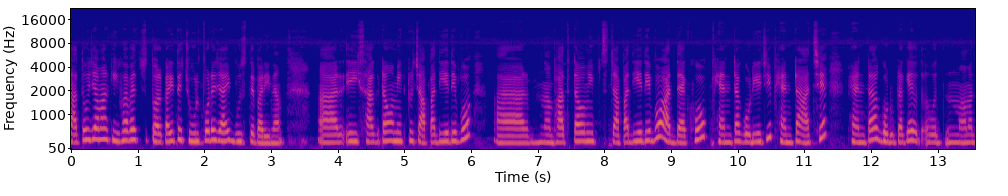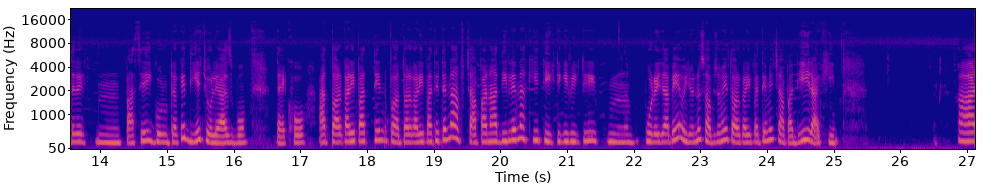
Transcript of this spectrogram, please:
তাতেও যে আমার কীভাবে তরকারিতে চুল পড়ে যায় বুঝতে পারি না। আর এই শাকটাও আমি একটু চাপা দিয়ে দেব। আর ভাতটাও আমি চাপা দিয়ে দেব। আর দেখো, ফ্যানটা গড়িয়েছি, ফ্যানটা আছে। ফ্যানটা গরুটাকে আমাদের পাশেই গরুটাকে দিয়ে চলে আসব। দেখো, আর তরকারি পাতি তরকারি পাতিতে না চাপা না দিলে না কি টিকটিকি ফিকটিকি পড়ে যাবে? ওই জন্য সবসময় তরকারি পাতি আমি চাপা দিয়েই রাখি। আর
